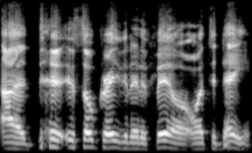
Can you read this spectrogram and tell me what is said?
I, it's so crazy that it fell on today.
